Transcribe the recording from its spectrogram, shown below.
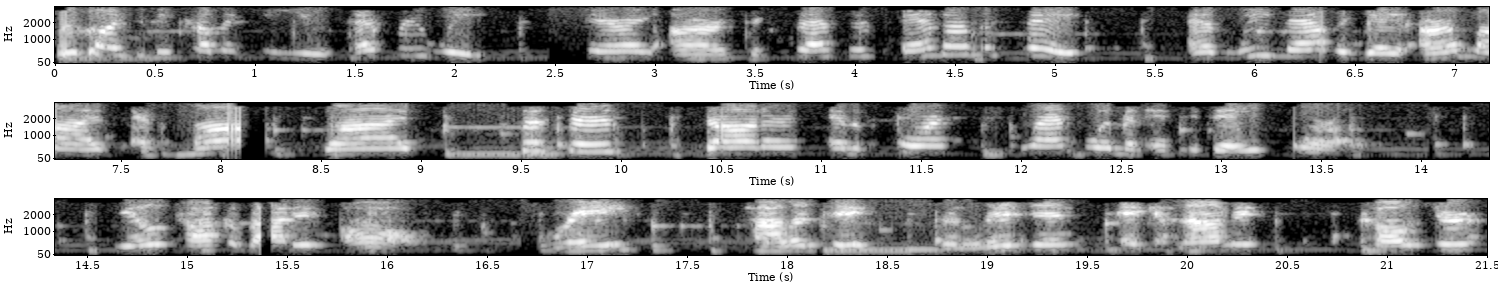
We're going to be coming to you every week, sharing our successes and our mistakes as we navigate our lives as moms, wives, sisters, daughters, and of course, black women in today's world. We'll talk about it all. Race, politics, religion, economics, culture,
